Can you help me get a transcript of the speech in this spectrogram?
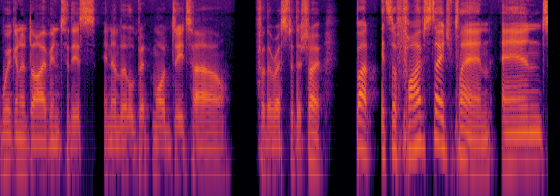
We're going to dive into this in a little bit more detail for the rest of the show. But it's a five stage plan and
